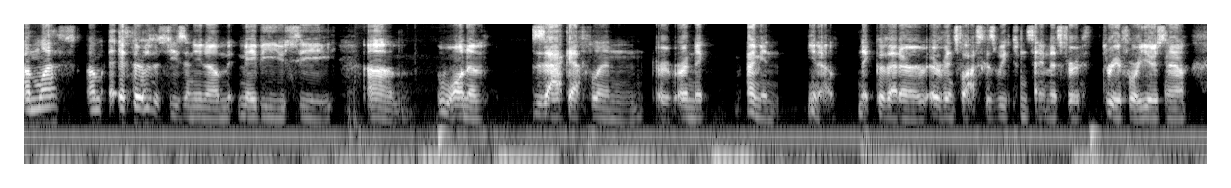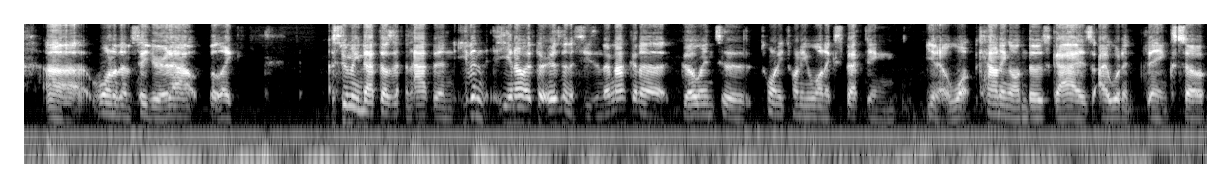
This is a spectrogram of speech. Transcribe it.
unless um, if there was a season, you know, m- maybe you see um, one of Zach Eflin or, or Nick. I mean, you know, Nick Pivetta or, or Vince Velasquez. We've been saying this for three or four years now. Uh, one of them figure it out, but like assuming that doesn't happen, even you know if there isn't a season, they're not going to go into 2021 expecting you know what, counting on those guys. I wouldn't think so.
